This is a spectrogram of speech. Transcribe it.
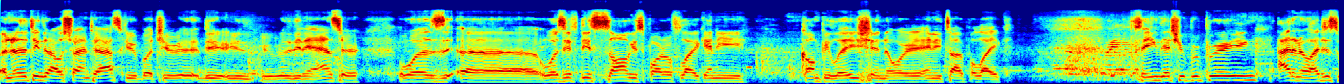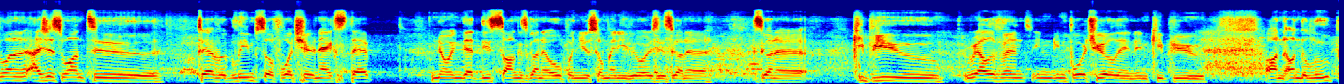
another thing that I was trying to ask you, but you you, you really didn't answer, was uh, was if this song is part of like any compilation or any type of like thing that you're preparing. I don't know. I just want I just want to to have a glimpse of what's your next step, knowing that this song is gonna open you so many doors. It's gonna it's gonna keep you relevant in, in Portugal and, and keep you on, on the loop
